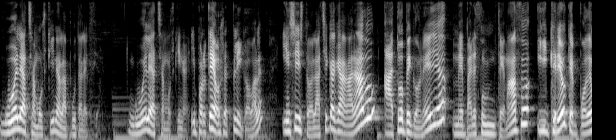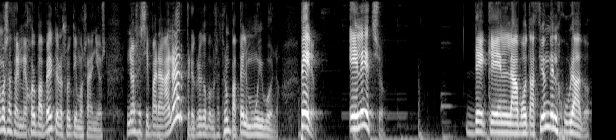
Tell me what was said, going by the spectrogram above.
huele a chamusquina la puta elección. Huele a chamusquina. ¿Y por qué? Os explico, ¿vale? Insisto, la chica que ha ganado, a tope con ella, me parece un temazo y creo que podemos hacer mejor papel que en los últimos años. No sé si para ganar, pero creo que podemos hacer un papel muy bueno. Pero, el hecho de que en la votación del jurado,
